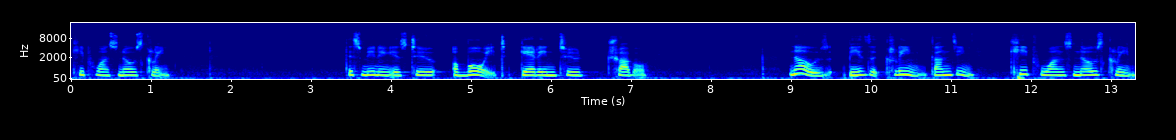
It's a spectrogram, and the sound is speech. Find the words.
Keep one's nose clean. This meaning is to avoid getting into trouble. Nose 鼻子 clean 干净，keep one's nose clean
